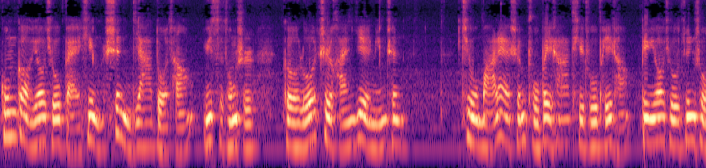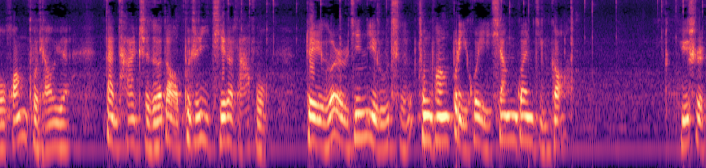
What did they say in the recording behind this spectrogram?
公告要求百姓慎加躲藏。与此同时，葛罗致函叶明琛，就马赖神甫被杀提出赔偿，并要求遵守黄埔条约，但他只得到不值一提的答复。对额尔金亦如此，中方不理会相关警告。于是，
